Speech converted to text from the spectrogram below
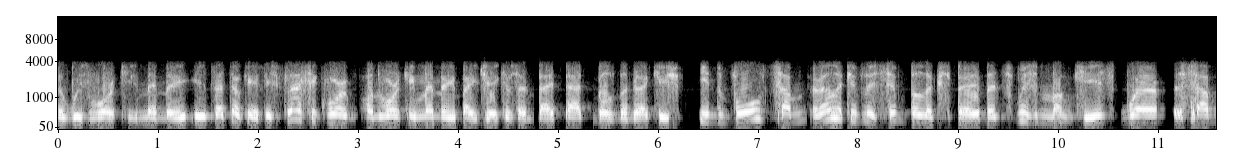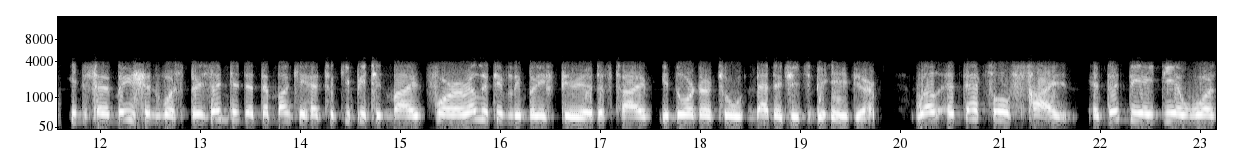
with working memory is that, okay, this classic work on working memory by Jacobs and by Pat Goldman Rakic involved some relatively simple experiments with monkeys where some information was presented and the monkey had to keep it in mind for a relatively brief period of time in order to manage its behavior. Well, and that's all fine. And then the idea was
